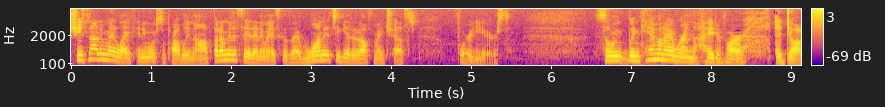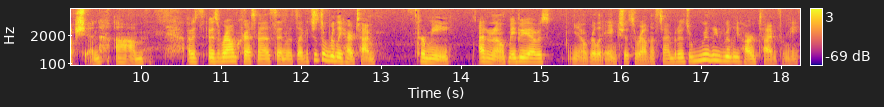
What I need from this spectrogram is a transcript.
She's not in my life anymore, so probably not, but I'm going to say it anyways because I've wanted to get it off my chest for years. So when Cam and I were in the height of our adoption, um, I was it was around Christmas and it was like it's just a really hard time for me. I don't know, maybe I was you know really anxious around this time, but it was a really really hard time for me.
